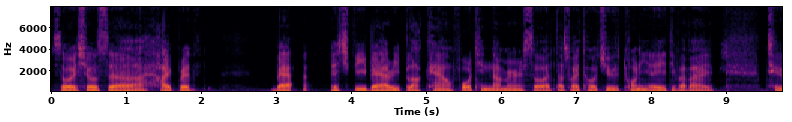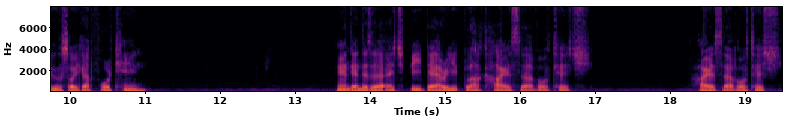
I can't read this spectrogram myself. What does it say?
So it shows a hybrid ba HV battery block count 14 numbers. So that's why I told you 28 divided by 2. So you got 14. And then there's a HV battery block highest uh, voltage. Highest uh, voltage.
